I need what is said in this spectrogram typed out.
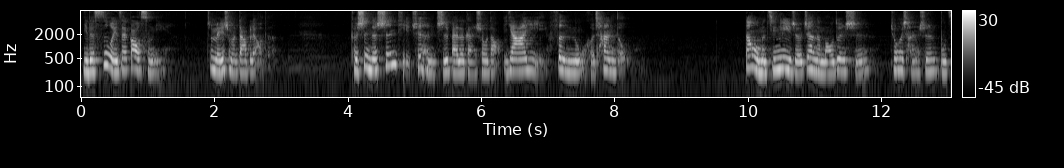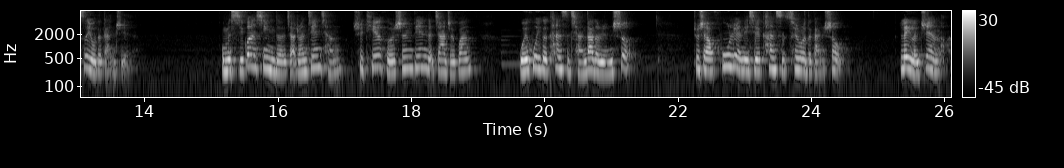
你的思维在告诉你，这没什么大不了的，可是你的身体却很直白的感受到压抑、愤怒和颤抖。当我们经历着这样的矛盾时，就会产生不自由的感觉。我们习惯性的假装坚强，去贴合身边的价值观，维护一个看似强大的人设，就是要忽略那些看似脆弱的感受。累了、倦了、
